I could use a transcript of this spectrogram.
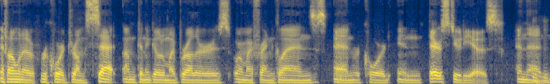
if I want to record drum set, I'm gonna go to my brother's or my friend Glenn's and record in their studios, and then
